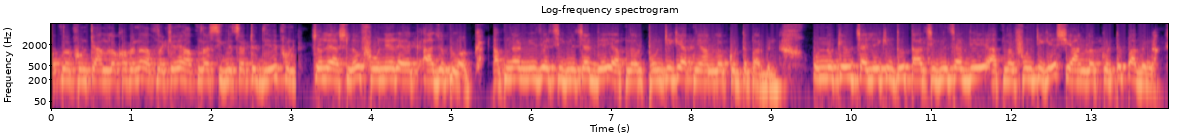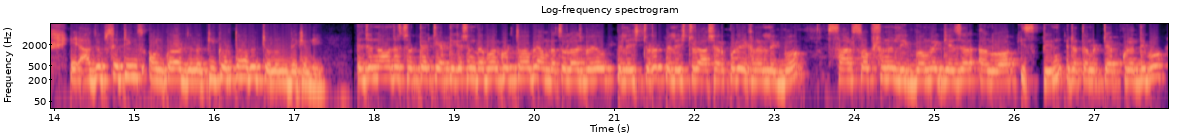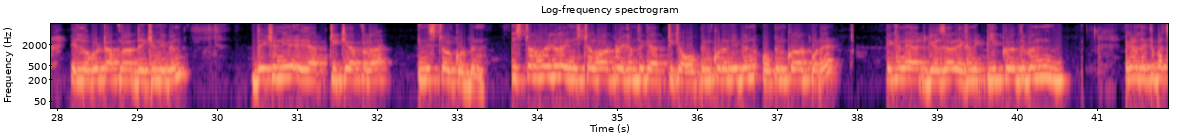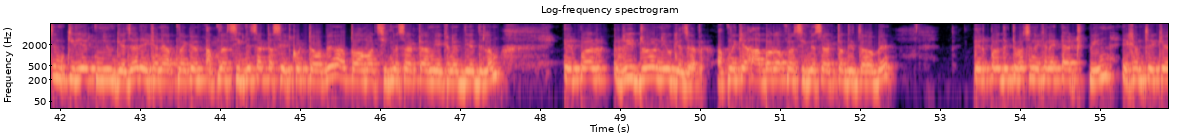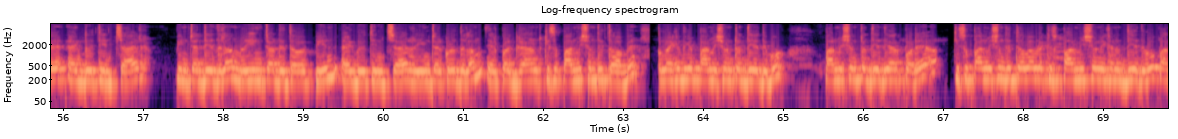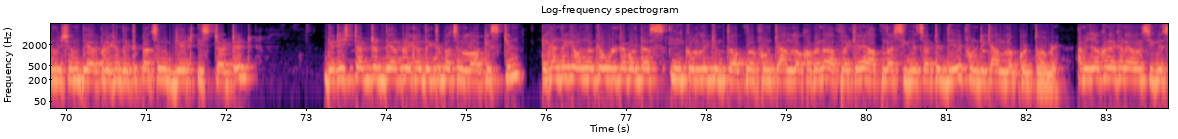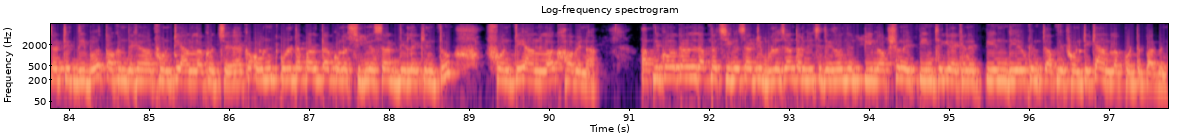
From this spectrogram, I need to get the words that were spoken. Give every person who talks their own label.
Speaker 1: আপনার ফোনটি আনলক হবে না আপনাকে আপনার সিগনেচারটি দিয়ে ফোন চলে আসলো ফোনের এক আজব লক আপনার নিজের সিগনেচার দিয়ে আপনার ফোনটিকে আপনি আনলক করতে পারবেন। অন্য কেউ চাইলে কিন্তু তার সিগনেচার দিয়ে আপনার ফোনটিকে সে আনলক করতে পারবে না। এই আজব সেটিংস অন করার জন্য কি করতে হবে চলুন দেখে নিই। এর জন্য আমাদের ছোট্ট একটি অ্যাপ্লিকেশন ব্যবহার করতে হবে। আমরা চলে আসব প্লে স্টোরে প্লে স্টোরে আসার পরে এখানে লিখব সার্চ অপশনে লিখব আমরা গেজার আনলক স্ক্রিন এটাতে আমরা ট্যাপ করে দিব। এই লোগোটা আপনারা দেখে নেবেন। দেখে নিয়ে এই অ্যাপটিকে আপনারা ইনস্টল করবেন। ইনস্টল হয়ে গেলে ইনস্টল হওয়ার পর এখান থেকে অ্যাপটিকে ওপেন করে নেবেন। ওপেন করার পরে এখানে অ্যাড গেজার এখানে ক্লিক করে দিবেন। এখানে দেখতে পাচ্ছেন ক্রিয়েট নিউ গেজার এখানে আপনাকে, আপনার সিগনেচারটা সেট করতে হবে। তো আমার সিগনেচারটা আমি এখানে দিয়ে দিলাম। এরপর রিড্র নিউ গেজার আপনাকে আবারও আপনার সিগনেচারটা দিতে হবে। এরপরে দেখতে পাচ্ছেন এখানে অ্যাড পিন এখান থেকে এক, দুই, তিন, চার। পিনটা দিয়ে দিলাম রিইন্টার দিতে হবে পিন এক, দুই, তিন, চার রিইন্টার করে দিলাম। এরপর গ্রান্ট কিছু পারমিশন দিতে হবে। আমরা এখান থেকে পারমিশনটা দিয়ে দিব। পারমিশনটা দিয়ে দেওয়ার পরে কিছু পারমিশন দিতে হবে, আমরা কিছু পারমিশন এখানে দিয়ে দেবো। পারমিশন দেওয়ার পরে এখানে দেখতে পাচ্ছেন গেট স্টার্টেড গেট স্টার্টেড দেওয়ার পরে এখানে দেখতে পাচ্ছেন লক স্ক্রিন এখান থেকে অন্য কেউ উল্টাপাল্টা ই করলে কিন্তু আপনার ফোনটি আনলক হবে না। আপনাকে আপনার সিগনেচারটি দিয়ে ফোনটিকে আনলক করতে হবে। আমি যখন এখানে আমার সিগনেচারটি দিব, তখন দেখেন আমার ফোনটি আনলক হচ্ছে। এখন উল- উল্টাপাল্টা কোনো সিগনেচার দিলে কিন্তু ফোনটি আনলক হবে না। আপনি কোনো কারণে যদি আপনার সিগনেচারটি ভুলে যান, তাহলে নিচে দেখতে পাচ্ছেন পিন অপশন এই পিন থেকে এখানে পিন দিয়েও কিন্তু আপনি ফোনটিকে আনলক করতে পারবেন।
